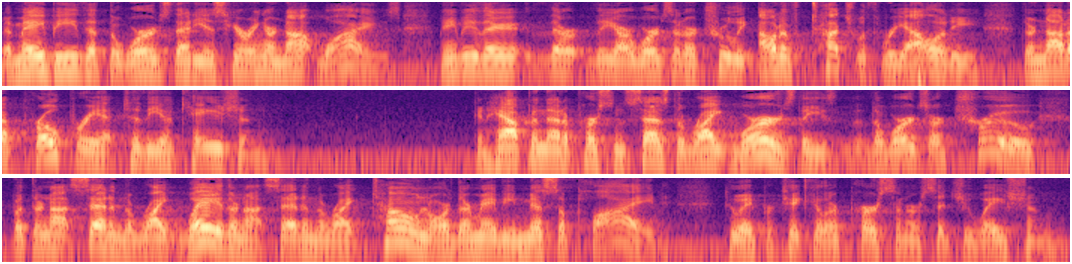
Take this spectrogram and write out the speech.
It may be that the words that he is hearing are not wise. Maybe they, they are words that are truly out of touch with reality. They're not appropriate to the occasion. It can happen that a person says the right words. These, the words are true, but they're not said in the right way. They're not said in the right tone, or they're maybe misapplied to a particular person or situation.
